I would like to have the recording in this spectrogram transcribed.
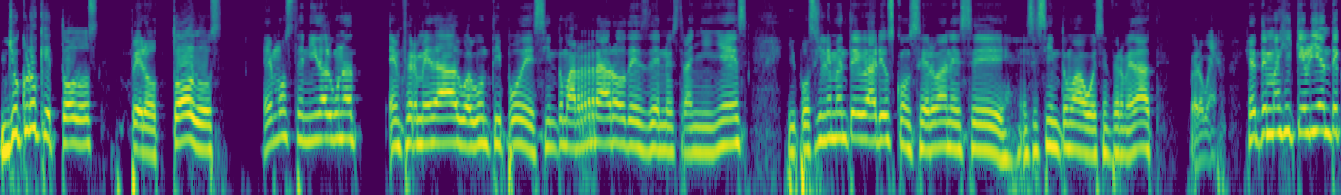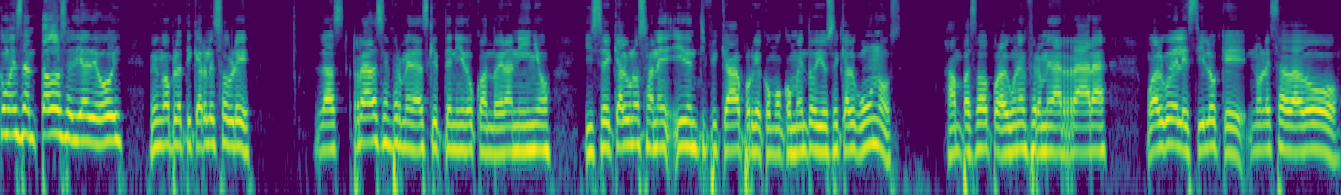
Yo creo que todos, pero todos, hemos tenido alguna enfermedad o algún tipo de síntoma raro desde nuestra niñez y posiblemente varios conservan ese, ese síntoma o esa enfermedad. Pero bueno, gente mágica y brillante, ¿cómo están todos el día de hoy? Vengo a platicarles sobre las raras enfermedades que he tenido cuando era niño y sé que algunos han identificado porque como comento yo sé que algunos han pasado por alguna enfermedad rara o algo del estilo que no les ha dado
